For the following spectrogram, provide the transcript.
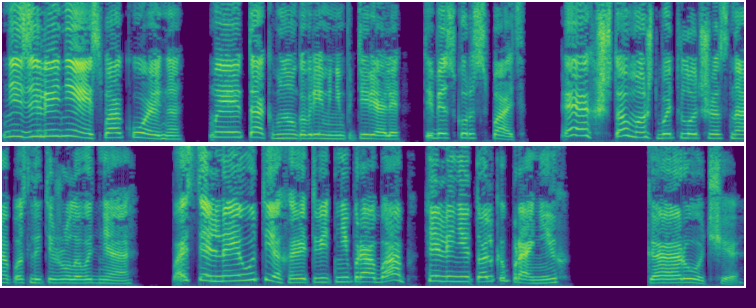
Не зеленей, спокойно. Мы и так много времени потеряли. Тебе скоро спать. Эх, что может быть лучше сна после тяжелого дня? Постельная утеха — это ведь не про баб или не только про них?» «Короче»,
